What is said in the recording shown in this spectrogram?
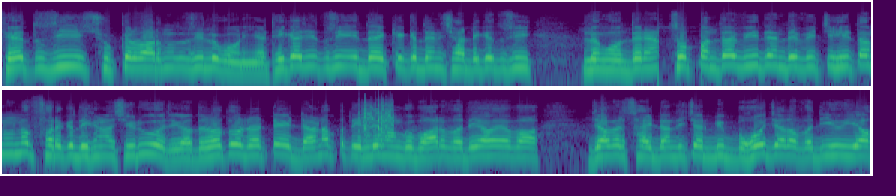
ਫਿਰ ਤੁਸੀਂ ਸ਼ੁੱਕਰਵਾਰ ਨੂੰ ਤੁਸੀਂ ਲਗਾਉਣੀ ਆ, ਠੀਕ ਆ ਜੀ? ਤੁਸੀਂ ਇਦਾਂ ਇੱਕ ਇੱਕ ਦਿਨ ਛੱਡ ਕੇ ਤੁਸੀਂ ਲਗਾਉਂਦੇ ਰਹਿਣਾ। ਸੋ 15 20 ਦਿਨ ਦੇ ਵਿੱਚ ਹੀ ਤੁਹਾਨੂੰ ਨਾ ਫ਼ਰਕ ਦਿਖਣਾ ਸ਼ੁਰੂ ਹੋ ਜਾਏਗਾ। ਜਿਹੜਾ ਤੁਹਾਡਾ ਢਿੱਡ ਆ ਨਾ ਪਤੀਲੇ ਵਾਂਗੂ ਬਾਹਰ ਵਧਿਆ ਹੋਇਆ ਵਾ, ਜਾਂ ਫਿਰ ਸਾਈਡਾਂ ਦੀ ਚਰਬੀ ਬਹੁਤ ਜ਼ਿਆਦਾ ਵਧੀ ਹੋਈ ਆ,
